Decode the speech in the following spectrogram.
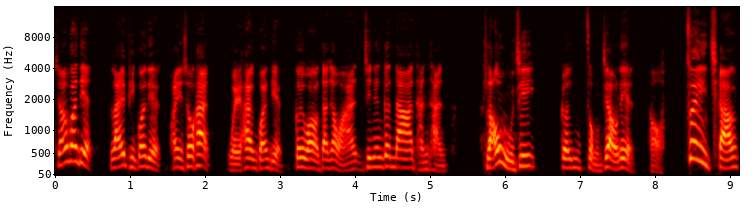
想要观点来品观点，欢迎收看暐瀚观点。各位网友，大家晚安。今天跟大家谈谈老母鸡跟总教练，好，最强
